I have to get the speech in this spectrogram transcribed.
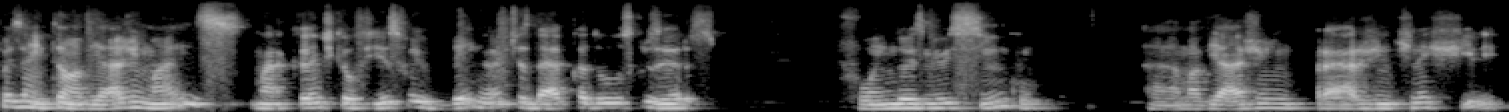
Pois é, então, a viagem mais marcante que eu fiz foi bem antes da época dos cruzeiros. Foi em 2005, ah, uma viagem para Argentina e Chile,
